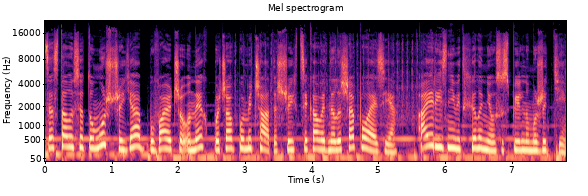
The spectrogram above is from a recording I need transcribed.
Це сталося тому, що я, буваючи у них, почав помічати, що їх цікавить не лише поезія, а й різні відхилення у суспільному житті.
